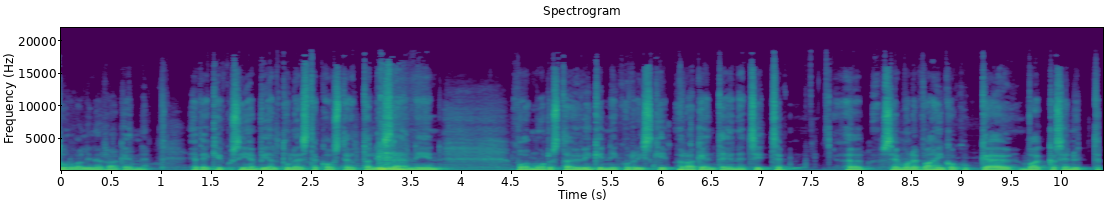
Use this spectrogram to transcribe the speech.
turvallinen rakenne. Etenkin kun siihen vielä tulee sitä kosteutta lisää, niin voi muodostaa hyvinkin niin kuin riskirakenteen. Sitten se semmoinen vahinko kun käy, vaikka se nyt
